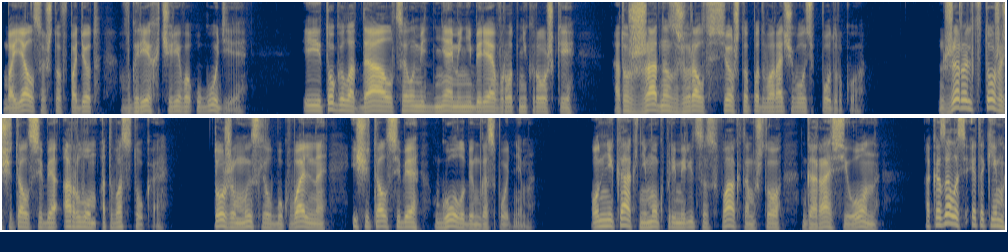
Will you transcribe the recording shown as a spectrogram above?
Боялся, что впадет в грех чревоугодия. И то голодал, целыми днями не беря в рот ни крошки, а то жадно сжирал все, что подворачивалось под руку. Джеральд тоже считал себя орлом от Востока тоже мыслил буквально и считал себя голубем Господним. Он никак не мог примириться с фактом, что гора Сион оказалась таким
